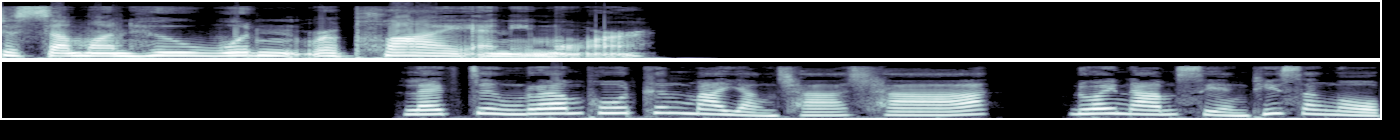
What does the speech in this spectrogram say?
to someone who wouldn't reply anymore. เล็กจึงเริ่มพูดขึ้นมาอย่างช้าๆ ด้วยน้ำเสียงที่สงบ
